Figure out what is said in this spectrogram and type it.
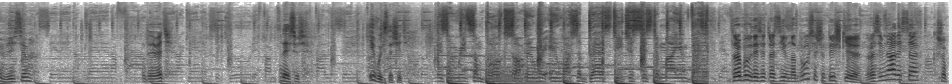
Вісім. Дев'ять. Десять. І вистачить. Зробив 10 разів на брусі, щоб трішки розімнятися, щоб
